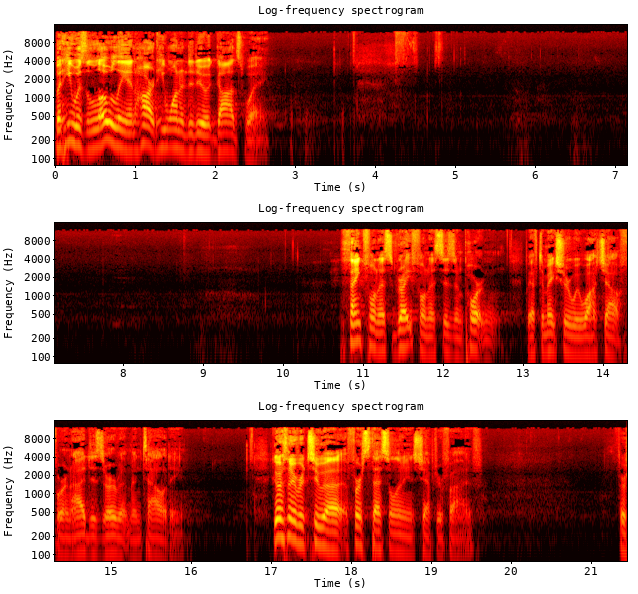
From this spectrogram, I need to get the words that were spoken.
But he was lowly in heart. He wanted to do it God's way. Thankfulness, gratefulness is important. We have to make sure we watch out for an I deserve it mentality. Go with me over to uh, 1 Thessalonians chapter 5. 1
